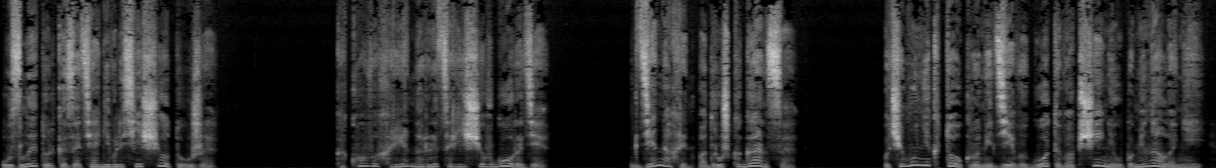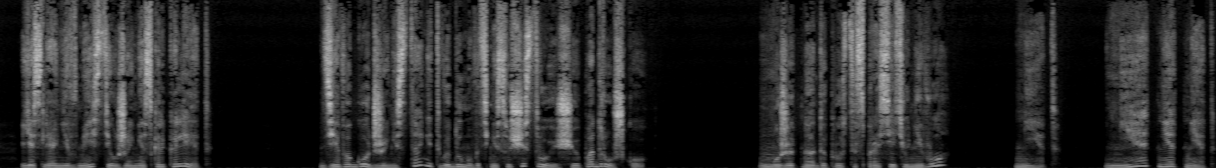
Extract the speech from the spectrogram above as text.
узлы только затягивались еще туже. Какого хрена рыцарь еще в городе? Где нахрен подружка Ганса? Почему никто, кроме девы Гота, вообще не упоминал о ней, если они вместе уже несколько лет? Дева Гот же не станет выдумывать несуществующую подружку. Может, надо просто спросить у него? Нет. Нет, нет, нет.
